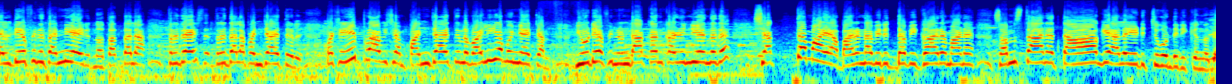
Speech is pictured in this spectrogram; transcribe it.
L D എഫിന് തന്നെയായിരുന്നു തത്തല ത്രിദേശ ത്രിതല പഞ്ചായത്തുകൾ പക്ഷേ ഈ പ്രാവശ്യം പഞ്ചായത്തുകൾ വലിയ മുന്നേറ്റം യു ഡി എഫിന് ഉണ്ടാക്കാൻ കഴിഞ്ഞു എന്നത് ശക്തമായ ഭരണവിരുദ്ധ വികാരമാണ് സംസ്ഥാനത്താകെ അലയിടിച്ചുകൊണ്ടിരിക്കുന്നത്.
